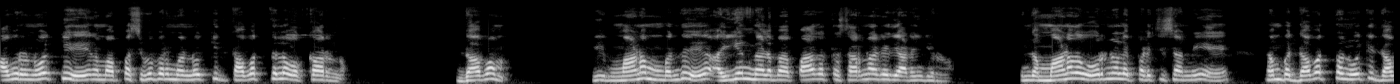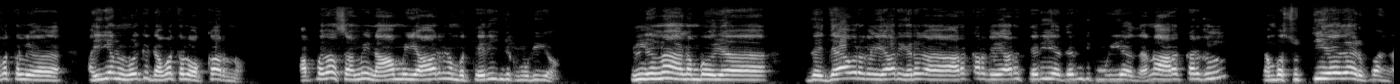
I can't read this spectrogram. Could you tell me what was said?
அவரை நோக்கி நம்ம அப்பா சிவபெருமான் நோக்கி தவத்தில் உட்காரணும் தவம் இ- மனம் வந்து ஐயன் மேலே பா- பாதத்தை சரணாகதி அடைஞ்சிடணும் இந்த மனதை ஒருநிலை படித்து சாமி நம்ம தவத்தை நோக்கி தவத்தில் ஐயனை நோக்கி தவத்தில் உட்காரணும் அப்பதான் சாமி நாம் யாரும் நம்ம தெரிஞ்சுக்க முடியும். இல்லைன்னா நம்ம இந்த தேவர்கள் யாரும் இற அரக்கர்கள் யாரும் தெரிய தெரிஞ்சுக்க முடியாது. ஆனால் அரக்கர்கள் நம்ம சுற்றியே தான் இருப்பாங்க.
